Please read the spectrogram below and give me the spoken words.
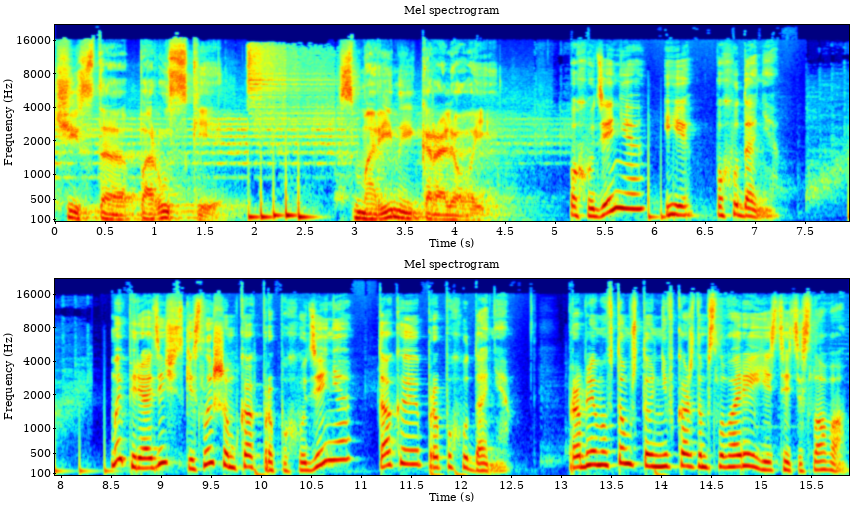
Чисто по-русски С Мариной Королевой Похудение и похудание Мы периодически слышим как про похудение, так и про похудание. Проблема в том, что не в каждом словаре есть эти слова.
